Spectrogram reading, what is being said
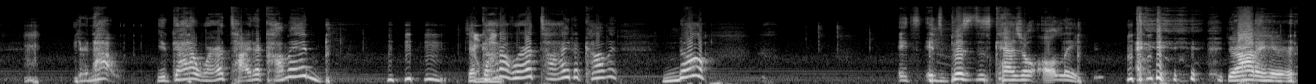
You're not. You gotta wear a tie to come in. You Come gotta on. wear a tie to come in. No. It's it's business casual only. You're out of here.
